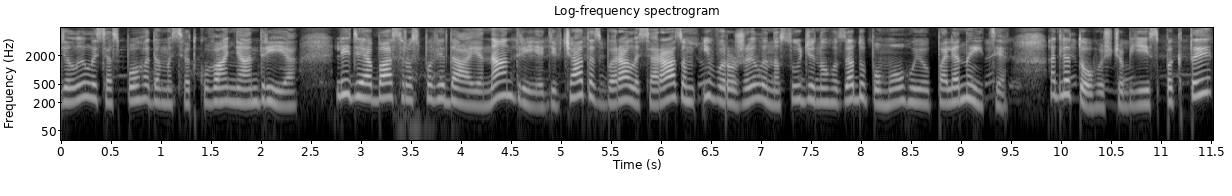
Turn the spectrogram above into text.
поділилися спогадами святкування Андрія. Лідія Бас розповідає, на Андрія дівчата збиралися разом і ворожили насудженого за допомогою паляниці. А для того, щоб її спекти,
